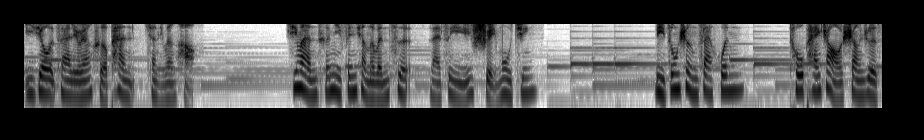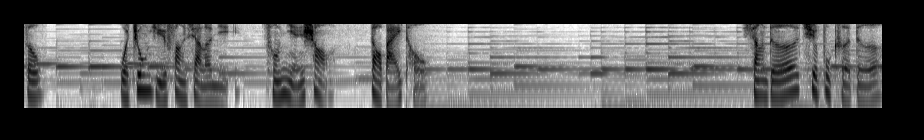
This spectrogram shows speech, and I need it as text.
依旧在浏阳河畔向你问好。今晚和你分享的文字来自于水木君。李宗盛再婚，偷拍照上热搜，我终于放下了你，从年少到白头。想得却不可得，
